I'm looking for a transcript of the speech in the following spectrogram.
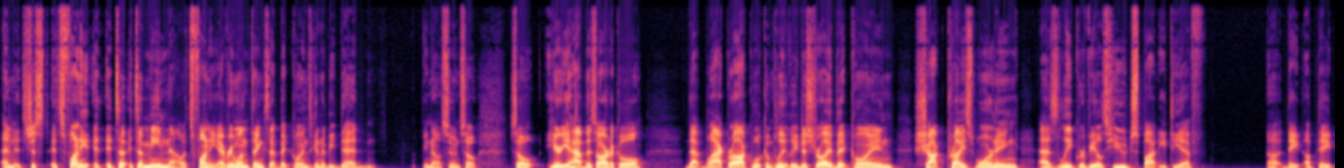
and it's just it's funny. It, it's a it's a meme now. It's funny. Everyone thinks that Bitcoin's going to be dead, you know, soon. So so here you have this article that BlackRock will completely destroy Bitcoin. Shock price warning as leak reveals huge spot ETF uh, date update.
